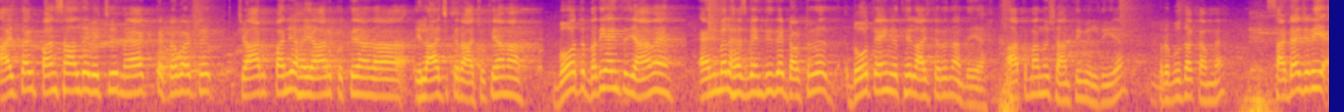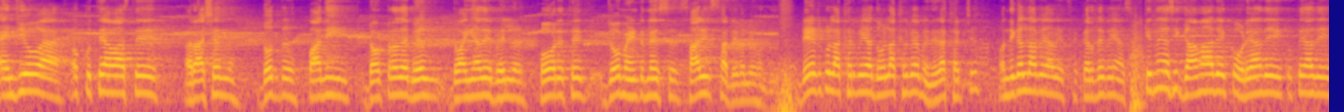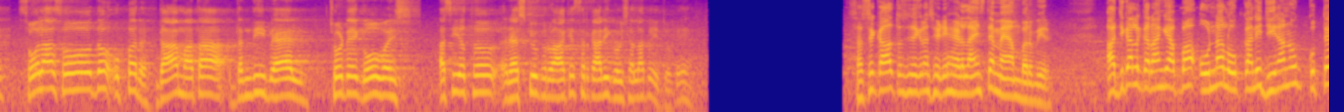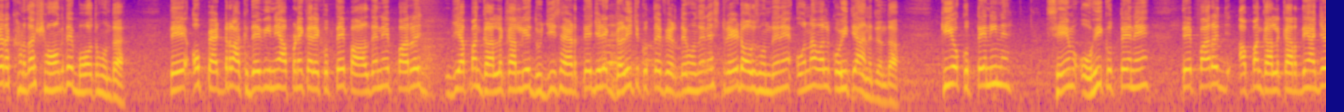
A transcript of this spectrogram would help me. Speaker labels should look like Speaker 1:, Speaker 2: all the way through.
Speaker 1: ਅੱਜ ਤੱਕ 5 ਸਾਲ ਦੇ ਵਿੱਚ ਮੈਂ ਘੱਟੋ ਘੱਟ 4-5 ਹਜ਼ਾਰ ਕੁੱਤਿਆਂ ਦਾ ਇਲਾਜ ਕਰਾ ਚੁੱਕਿਆ ਵਾਂ। ਬਹੁਤ ਵਧੀਆ ਇੰਤਜ਼ਾਮ ਹੈ। ਐਨੀਮਲ ਹਸਬੈਂਡਰੀ ਦੇ ਡਾਕਟਰ ਦੋ ਟਾਈਮ ਇੱਥੇ ਇਲਾਜ ਕਰਨ ਆਉਂਦੇ ਆ। ਆਤਮਾ ਨੂੰ ਸ਼ਾਂਤੀ ਮਿਲਦੀ ਹੈ ਪ੍ਰਭੂ ਦਾ ਕੰਮ ਹੈ। ਸਾਡਾ ਜਿਹੜੀ ਐਨਜੀਓ ਹੈ ਉਹ ਕੁੱਤਿਆਂ ਵਾਸਤੇ ਰਾਸ਼ਨ, ਦੁੱਧ, ਪਾਣੀ, ਡਾਕਟਰਾਂ ਦੇ ਬਿੱਲ, ਦਵਾਈਆਂ ਦੇ ਬਿੱਲ, ਹੋਰ ਇੱਥੇ ਜੋ ਮੇਨਟੇਨੈਂਸ ਸਾਰੀ ਸਾਡੇ ਵੱਲੋਂ ਹੁੰਦੀ ਹੈ ਡੇਢ ਕੁ ਲੱਖ ਰੁਪਇਆ 2 ਲੱਖ ਰੁਪਇਆ ਮਹੀਨੇ ਦਾ ਖਰਚ, ਉਹ ਨਿਕਲਦਾ ਪਿਆ ਵੇ ਇੱਥੇ, ਕਰਦੇ ਪਏ ਹਾਂ ਅਸੀਂ। ਕਿੰਨੇ ਅਸੀਂ ਗਾਵਾਂ ਦੇ, ਘੋੜਿਆਂ ਦੇ, ਕੁੱਤਿਆਂ ਦੇ। 1600 ਤੋਂ ਉੱਪਰ ਗਾਂ ਮਾਤਾ ਦੰਦੀ ਬੈਲ, ਛੋਟੇ ਗੋਵੰਸ਼, ਅਸੀਂ ਉੱਥੋਂ ਰੈਸਕਿਊ ਕਰਵਾ ਕੇ ਸਰਕਾਰੀ ਗੋਸ਼ਾਲਾ ਭੇਜ ਚੁੱਕੇ ਹਾਂ।
Speaker 2: ਸਤਿ ਸ਼੍ਰੀ ਅਕਾਲ, ਤੁਸੀਂ ਦੇਖ ਰਹੇ ਹੋ ਸਿਟੀ ਹੈਡਲਾਈਨਸ ਤੇ ਮੈਂ ਅੰਬਰਵੀਰ। ਅੱਜ ਗੱਲ ਕਰਾਂਗੇ ਆਪਾਂ ਉਹਨਾਂ ਲੋਕਾਂ ਦੀ ਜਿਨ੍ਹਾਂ ਨੂੰ ਕੁੱਤੇ ਰੱਖਣ ਦਾ ਸ਼ੌਂਕ ਤੇ ਬਹੁਤ ਹੁੰਦਾ ਹੈ। ਤੇ ਉਹ ਪੈਟ ਰੱਖਦੇ ਵੀ ਨੇ, ਆਪਣੇ ਘਰੇ ਕੁੱਤੇ ਪਾਲਦੇ ਨੇ, ਪਰ ਜੇ ਆਪਾਂ ਗੱਲ ਕਰ ਲਈਏ ਦੂਜੀ ਸਾਈਡ ਤੇ, ਜਿਹੜੇ ਗਲੀ 'ਚ ਕੁੱਤੇ ਫਿਰਦੇ ਹੁੰਦੇ ਨੇ ਸਟ੍ਰੇ ਡੌਗਸ ਹੁੰਦੇ ਨੇ, ਉਹਨਾਂ ਵੱਲ ਕੋਈ ਧਿਆਨ ਨਹੀਂ ਦਿੰਦਾ। ਕੀ ਉਹ ਕੁੱਤੇ ਨਹੀਂ ਨੇ? ਸੇਮ ਉਹੀ ਕੁੱਤੇ ਨੇ। ਤੇ ਪਰ ਆਪਾਂ ਗੱਲ ਕਰਦੇ ਹਾਂ ਅੱਜ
